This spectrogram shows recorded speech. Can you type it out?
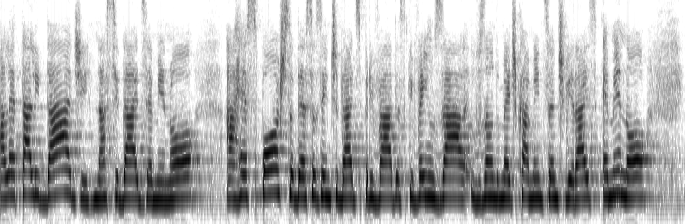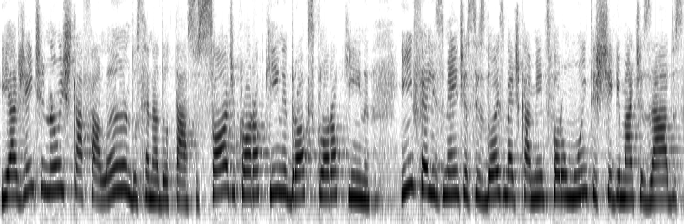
a letalidade nas cidades é menor, a resposta dessas entidades privadas que vêm usar, usando medicamentos antivirais é menor. E a gente não está falando, senador Tasso, só de cloroquina e hidroxicloroquina. Infelizmente, esses dois medicamentos foram muito estigmatizados,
